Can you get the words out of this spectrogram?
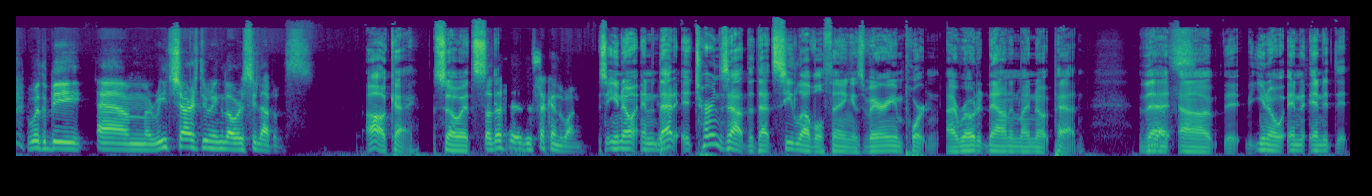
would be um, recharge during lower sea levels. Oh, okay. So it's so that's the second one. So, you know, and yeah. that it turns out that that sea level thing is very important. I wrote it down in my notepad. That yes. uh, you know, and and it, it,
